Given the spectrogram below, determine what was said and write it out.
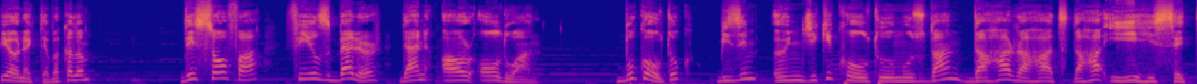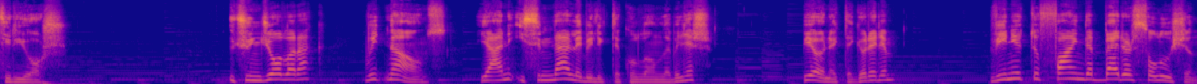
Bir örnekte bakalım. This sofa feels better than our old one. Bu koltuk bizim önceki koltuğumuzdan daha rahat, daha iyi hissettiriyor. Üçüncü olarak with nouns yani isimlerle birlikte kullanılabilir. Bir örnekte görelim. We need to find a better solution.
